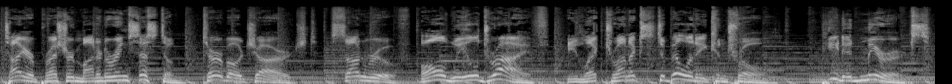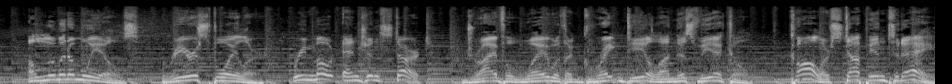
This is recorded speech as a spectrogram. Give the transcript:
tire pressure monitoring system, turbocharged, sunroof, all wheel drive, electronic stability control, heated mirrors aluminum wheels, rear spoiler, remote engine start. Drive away with a great deal on this vehicle. Call or stop in today.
